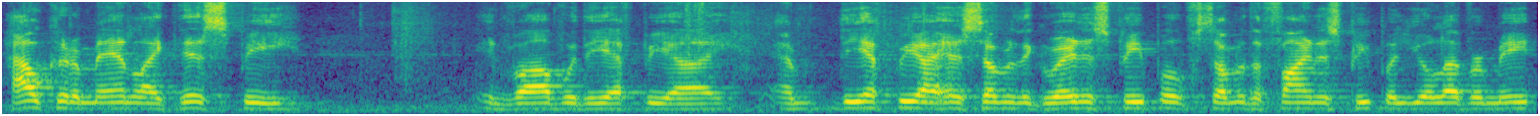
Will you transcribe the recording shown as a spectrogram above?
how could a man like this be involved with the FBI? And the FBI has some of the greatest people, some of the finest people you'll ever meet,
